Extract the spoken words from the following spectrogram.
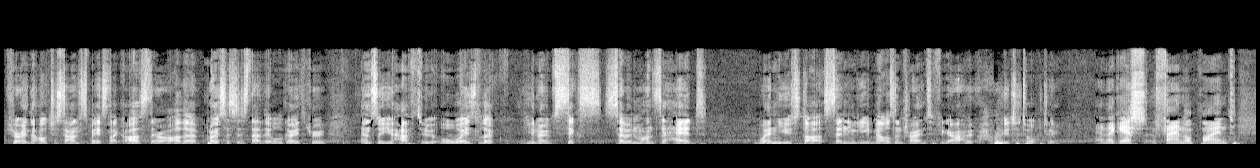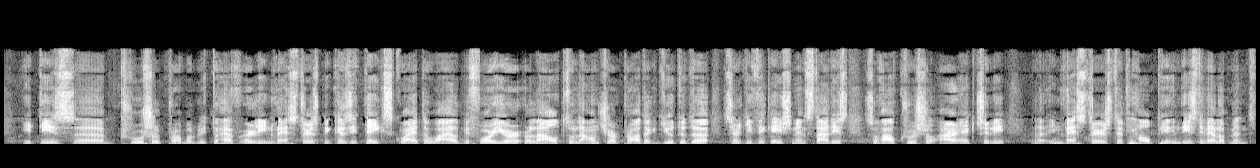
If you're in the ultrasound space like us, there are other processes that they will go through. And so you have to always look, you know, six, seven months ahead when you start sending emails and trying to figure out who, who to talk to. And I guess final point, it is uh, crucial probably to have early investors because it takes quite a while before you're allowed to launch your product due to the certification and studies. So how crucial are actually uh, investors that help you in this development?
